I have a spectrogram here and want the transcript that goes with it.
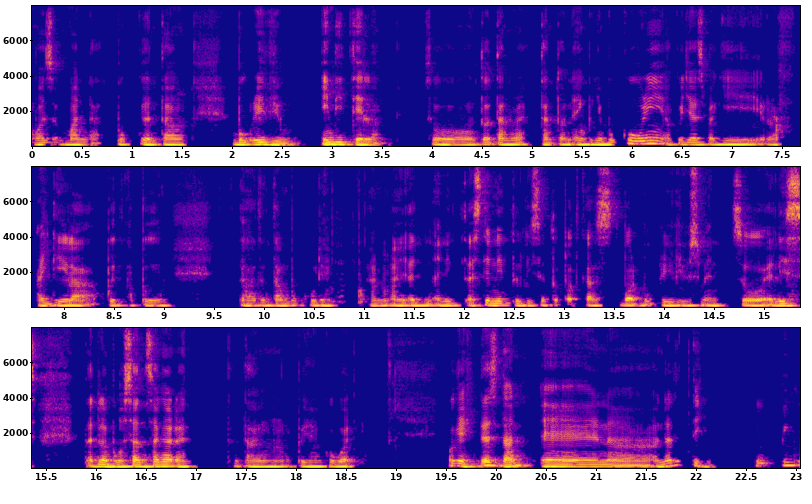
once a month lah book tentang book review in detail lah So untuk Tan, Tan Tuan Eng punya buku ni aku just bagi rough idea lah apa apa uh, tentang buku dia. I, I, I, need, I still need to listen to podcast about book reviews man. So at least tak adalah bosan sangat kan tentang apa yang aku buat. Okay, that's done. And uh, another thing. Minggu,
